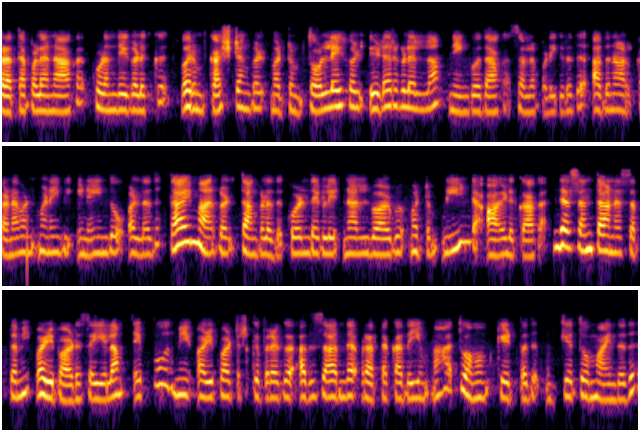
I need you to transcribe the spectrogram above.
விரத பலனாக குழந்தைகளுக்கு வரும் கஷ்டங்கள் மற்றும் தொல்லைகள் இடர்கள் எல்லாம் நீங்குவதாக சொல்லப்படுகிறது. அதனால் கணவன் மனைவி இணைந்தோ அல்லது தாய்மார்கள் தங்களது குழந்தைகளின் நல்வாழ்வு மற்றும் நீண்ட ஆயுளுக்காக இந்த சந்தான சப்தமி வழிபாடு செய்யலாம். எப்போதுமே வழிபாட்டிற்கு பிறகு அது சார்ந்த விரத்த கதையும் மகத்துவமும் கேட்பது முக்கியத்துவம் வாய்ந்தது.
